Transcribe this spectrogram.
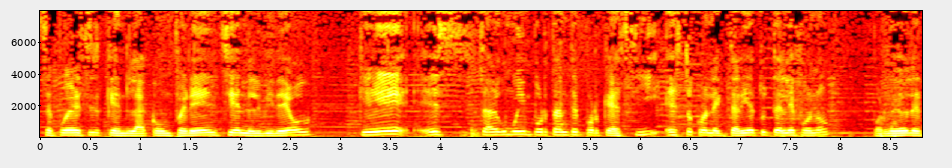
Se puede decir que en la conferencia, en el video, que es algo muy importante porque así esto conectaría tu teléfono por medio de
